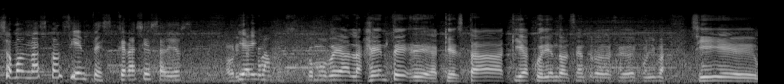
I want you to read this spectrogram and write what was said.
somos más conscientes, gracias a Dios y ahí vamos. ¿Cómo ve a la gente eh, que está aquí acudiendo al centro de la ciudad de Colima? ¿Sí eh,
